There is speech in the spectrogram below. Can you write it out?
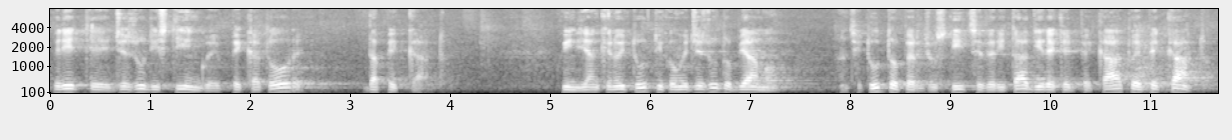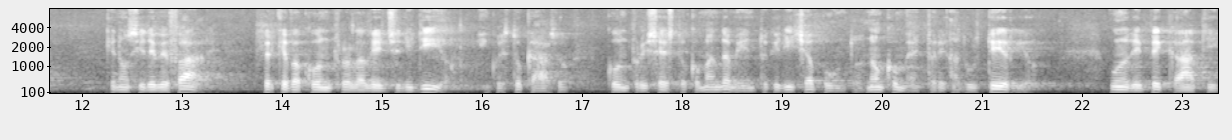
Vedete, Gesù distingue peccatore da peccato. Quindi anche noi tutti, come Gesù, dobbiamo, anzitutto per giustizia e verità, dire che il peccato è peccato, che non si deve fare, perché va contro la legge di Dio, in questo caso contro il sesto comandamento che dice appunto non commettere adulterio, uno dei peccati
